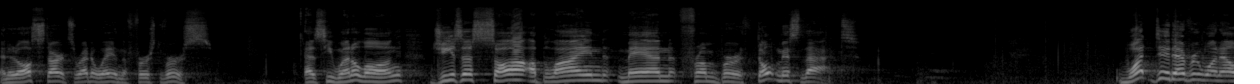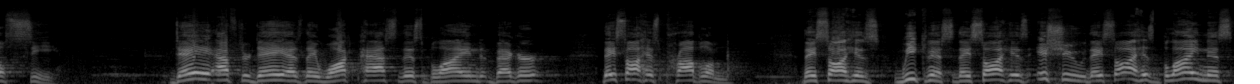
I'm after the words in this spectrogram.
And it all starts right away in the first verse. As he went along, Jesus saw a blind man from birth. Don't miss that. What did everyone else see? Day after day, as they walked past this blind beggar, they saw his problem. They saw his weakness. They saw his issue. They saw his blindness.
